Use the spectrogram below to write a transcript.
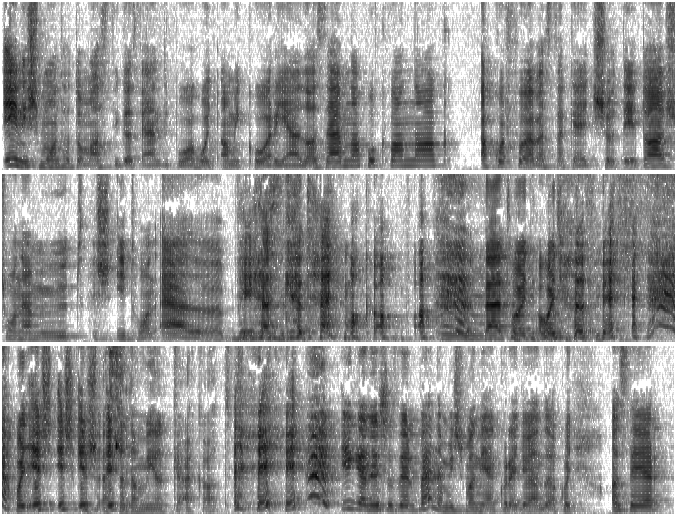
én is mondhatom azt igazándiból, hogy amikor ilyen lazább napok vannak, akkor fölveszek egy sötét alsóneműt, és itthon elvérezgetek magamban. Mm. Tehát, hogy, hogy, azért, hogy és, és, és, És és, eszed a milkákat. igen, és azért bennem is van ilyenkor egy olyan dolog, hogy azért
